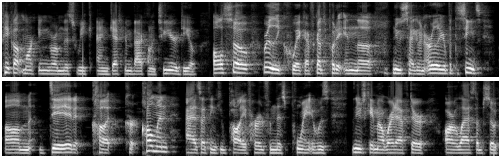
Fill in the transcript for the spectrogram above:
pick up Mark Ingram this week and get him back on a two year deal. Also, really quick, I forgot to put it in the news segment earlier, but the Saints um, did cut Kurt Coleman, as I think you probably have heard from this point. It was the news came out right after our last episode.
